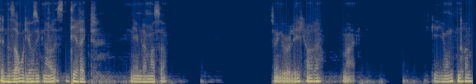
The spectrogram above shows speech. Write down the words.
Denn das Audiosignal ist direkt neben der Masse. Deswegen überlege ich gerade, nein. Ich gehe hier unten dran.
